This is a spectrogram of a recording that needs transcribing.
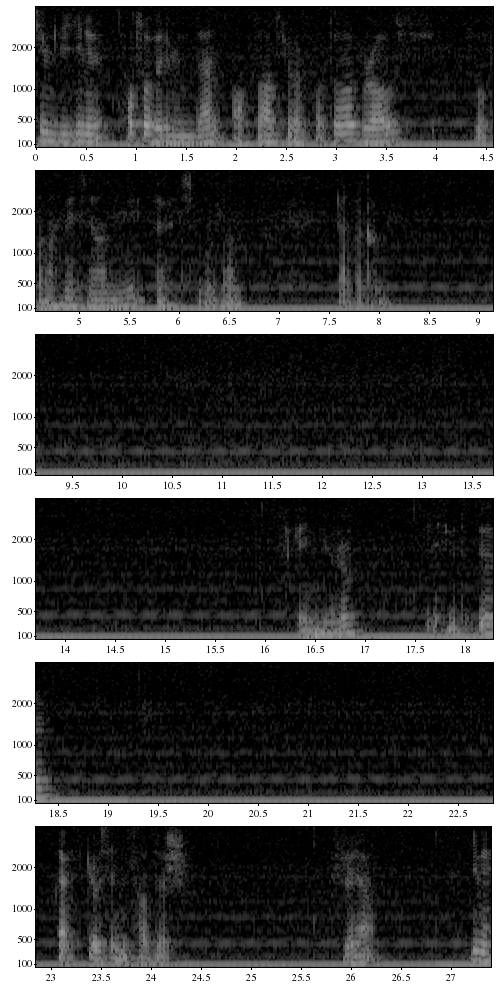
Şimdi yine foto bölümünden upload your photo, browse Sultanahmet Camii. Evet buradan gel bakalım. Scan diyorum. Resmi tıklıyorum. Evet görselimiz hazır. Şuraya yine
